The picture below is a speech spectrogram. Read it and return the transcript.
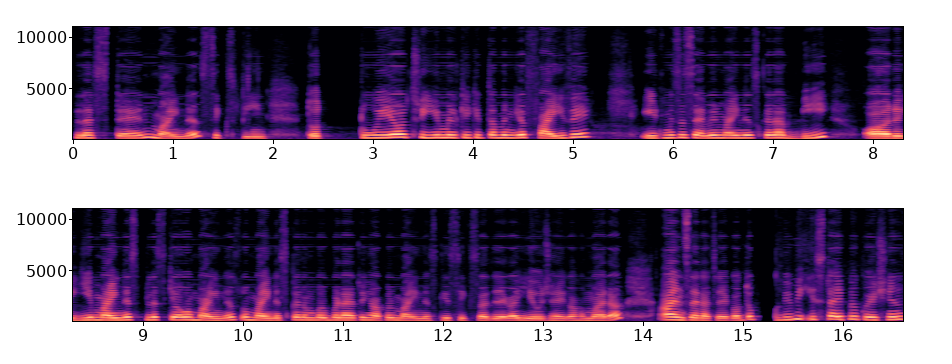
plus ten minus sixteen. तो टू ए और थ्री ए मिलके कितना बन गया? फाइव ए। एट में से सेवन माइनस करा बी और ये माइनस प्लस क्या होगा माइनस और माइनस का नंबर बढ़ा है तो यहाँ पर माइनस के सिक्स आ जाएगा। ये हो जाएगा हमारा आंसर आ जाएगा। तो कभी भी इस टाइप के क्वेश्चन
